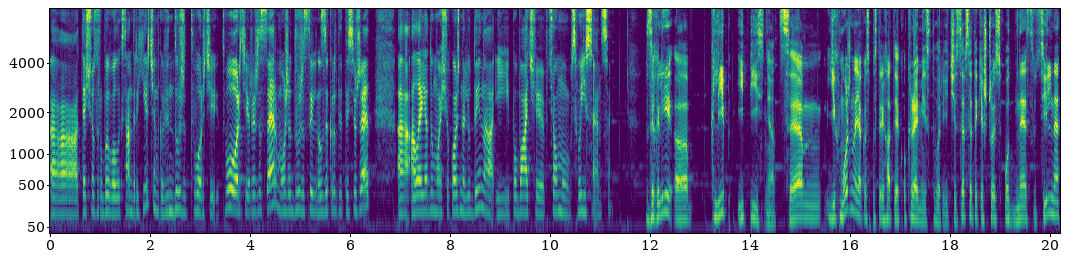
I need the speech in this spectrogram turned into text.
е, Те, що зробив Олександр Гірченко, він дуже творчий, творчий режисер, може дуже сильно закрутити сюжет. Е, Але я думаю, що кожна людина і побачить в цьому свої сенси. Взагалі, кліп і пісня. Це їх можна якось спостерігати як окремі історії? Чи це все-таки щось одне суцільне,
